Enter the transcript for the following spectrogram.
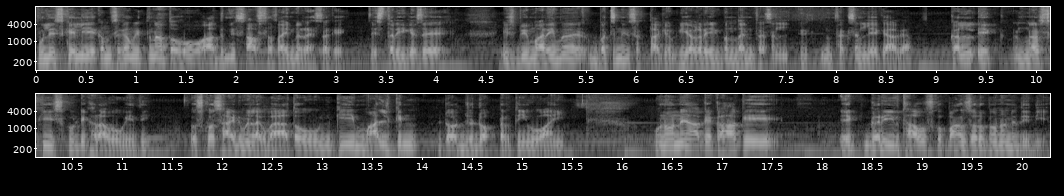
पुलिस के लिए कम से कम इतना तो हो आदमी साफ़ सफ़ाई में रह सके। इस तरीके से इस बीमारी में बच नहीं सकता क्योंकि अगर एक बंदा इन्फेक्शन इन्फेक्शन लेके आ गया, कल एक नर्स की स्कूटी ख़राब हो गई थी, उसको साइड में लगवाया तो उनकी मालकिन जो डॉक्टर थी, वो आई। उन्होंने आके कहा कि एक गरीब था, उसको पाँच सौ रुपये उन्होंने दे दिए।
